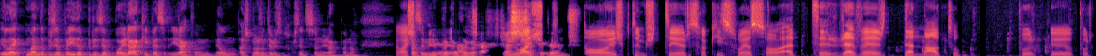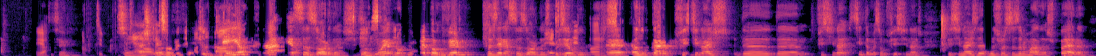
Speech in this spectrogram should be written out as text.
ele, é que comanda, por exemplo, a ida, por exemplo, para o Iraque. E peça, Iraque ele- acho que nós não temos representação no Iraque, para não. Eu acho Eu que já acho que- nós podemos ter, só que isso é só através da NATO, porque, porque, Sim. porque tipo, Sim, acho que é só É ele que dá essas ordens. Não, é, não compete ao governo fazer essas ordens. Por exemplo, uh, sim. alocar profissionais de, de- profissionais, sim, também são profissionais, profissionais da- das Forças Armadas para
